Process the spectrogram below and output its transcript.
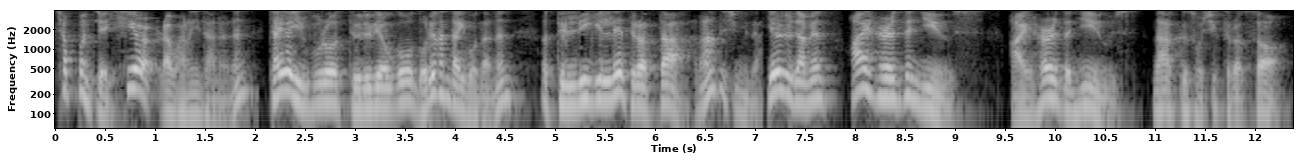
첫 번째 hear라고 하는 이 단어는 자기가 일부러 들으려고 노력한다기보다는 들리길래 들었다라는 뜻입니다. 예를 들자면 I heard the news. I heard the news. 나 그 소식 들었어.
